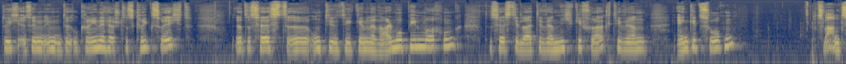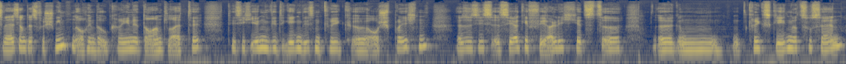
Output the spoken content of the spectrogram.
durch, also in, in, der Ukraine herrscht das Kriegsrecht. Äh, das heißt, äh, und die, die Generalmobilmachung, das heißt, die Leute werden nicht gefragt, die werden eingezogen zwangsweise und es verschwinden auch in der Ukraine dauernd Leute, die sich irgendwie gegen diesen Krieg äh, aussprechen. Also es ist sehr gefährlich, jetzt äh, äh, Kriegsgegner zu sein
